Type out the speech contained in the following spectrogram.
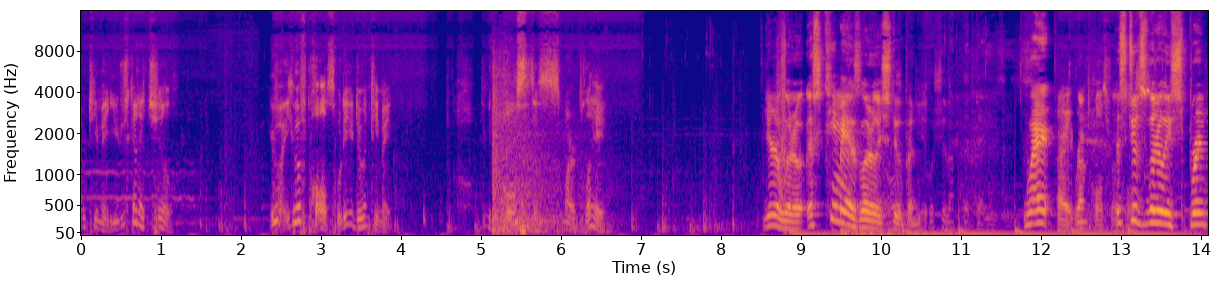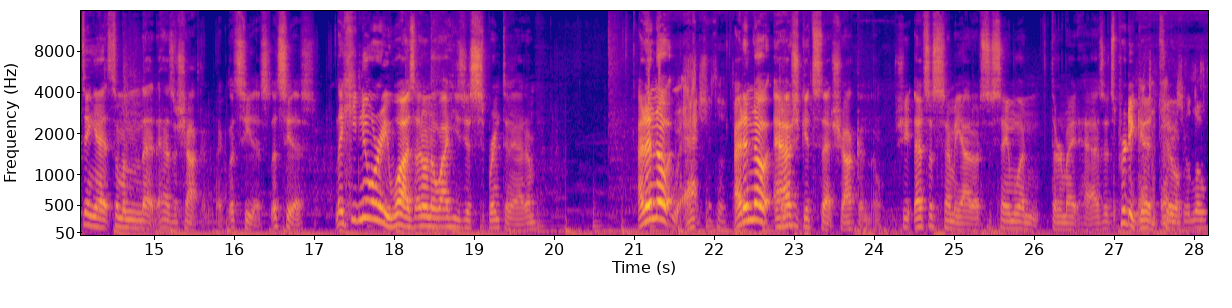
Oh, teammate, you just gotta chill. You, you have pulse. What are you doing, teammate? Dude, pulse is a smart play. You're literally this teammate is literally stupid. Pushing up the daisies. Why? All right, run pulse. Run This pulse. dude's literally sprinting at someone that has a shotgun. Like, let's see this. Let's see this. Like, he knew where he was. I don't know why he's just sprinting at him. I didn't know. Ooh, Ash. I didn't know Ash gets that shotgun though. She that's a semi-auto. It's the same one Thermite has. It's pretty good too. low.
